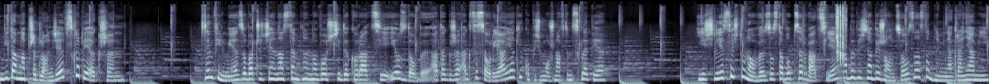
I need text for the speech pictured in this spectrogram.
Witam na przeglądzie w sklepie Action. W tym filmie zobaczycie następne nowości, dekoracje i ozdoby, a także akcesoria, jakie kupić można w tym sklepie. Jeśli jesteś tu nowy, zostaw obserwację, aby być na bieżąco z następnymi nagraniami.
